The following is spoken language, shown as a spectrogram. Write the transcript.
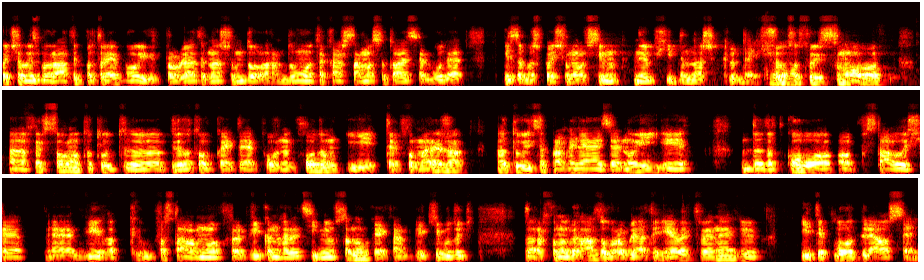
почали збирати потребу і відправляти нашим доларам. Думаю, така ж сама ситуація буде і забезпечимо всім необхідним наших людей. Що стосується самого е, Херсону, то тут е, підготовка йде повним ходом, і тепломережа готується, проганяється. Ну і, і додатково поставили ще е, дві поставимо е, дві конгрегаційні установки, яка які будуть за рахунок газу виробляти і електроенергію, і тепло для осель.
